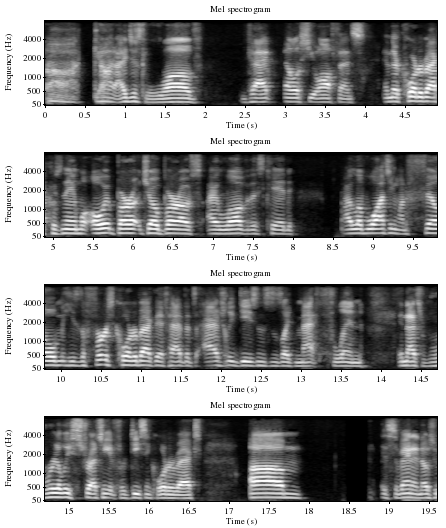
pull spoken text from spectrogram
oh god, I just love that LSU offense and their quarterback, whose name will oh Bur- Joe Burrows. I love this kid. I love watching him on film. He's the first quarterback they've had that's actually decent since like Matt Flynn, and that's really stretching it for decent quarterbacks. Um, Savannah knows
